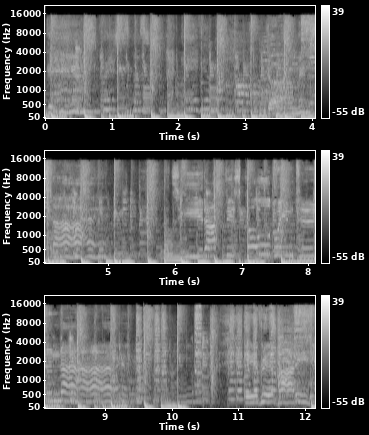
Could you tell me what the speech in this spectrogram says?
Christmas again. Come inside. Let's heat up this cold winter night. Everybody.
